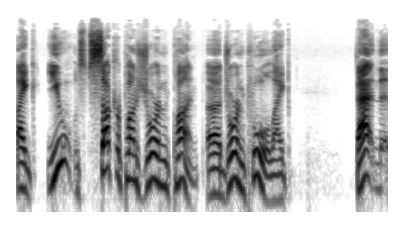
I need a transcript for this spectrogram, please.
Like you sucker punch Jordan punt, uh, Jordan Poole. Like that. that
